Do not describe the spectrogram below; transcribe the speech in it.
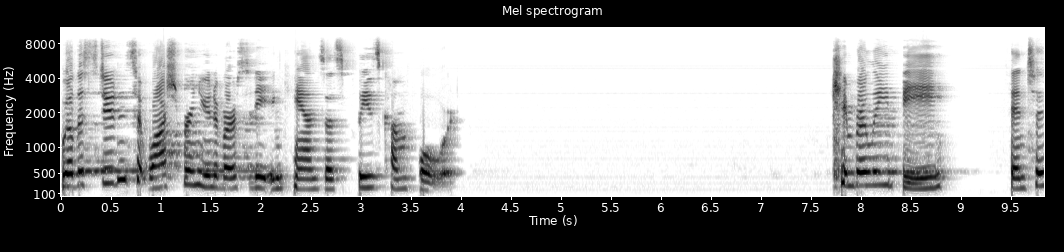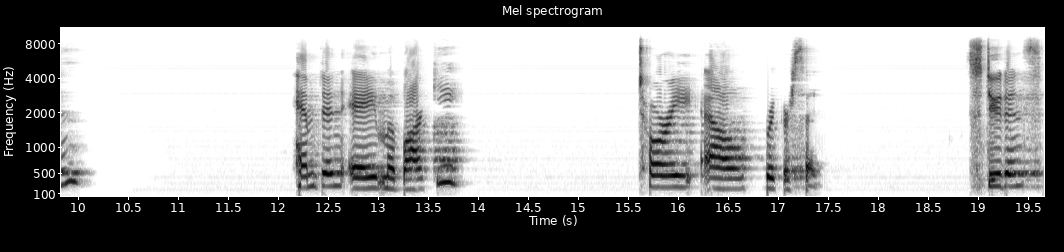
Will the students at Washburn University in Kansas please come forward? Kimberly B. Fenton, Hemden A. Mabarki, Tori L. Rickerson. Students,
